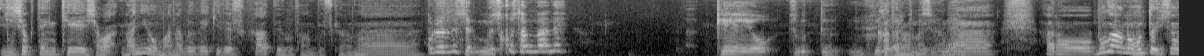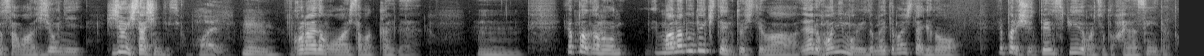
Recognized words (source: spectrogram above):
飲食店経営者は何を学ぶべきですか？ということなんですけどね。これあれですよね。息子さんがね経営を継ぐってふうに言われてますよね。ね。あの僕はあの本当一ノ瀬さんは非常に非常に親しいんですよ。はい。うん、この間もお会いしたばっかりで、うん、やっぱあの学ぶべき点としてはやはり本人も認めてましたけどやっぱり出店スピードがちょっと速すぎたと。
